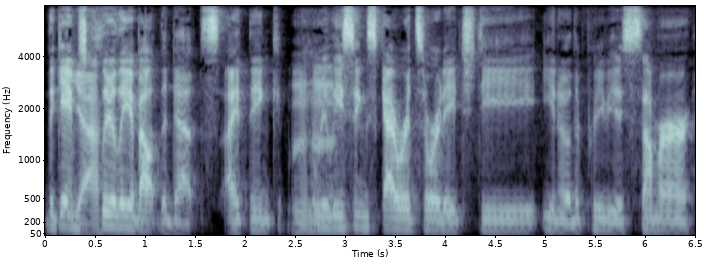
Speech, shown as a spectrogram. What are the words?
The game's Yeah. clearly about the depths. I think Mhm. releasing Skyward Sword HD, you know, the previous summer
